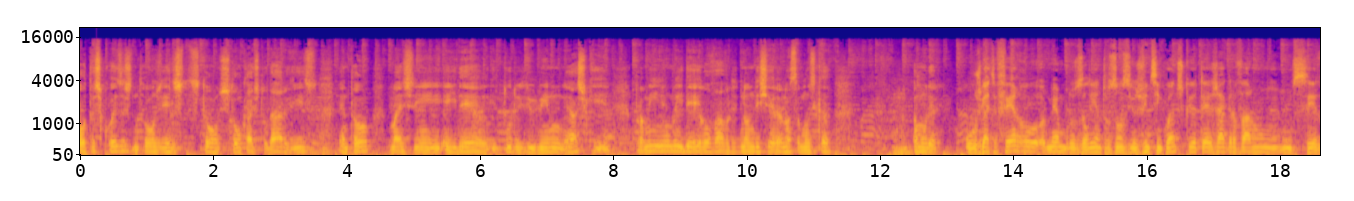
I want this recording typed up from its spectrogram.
outras coisas, então eles estão, estão cá a estudar isso, então, mas e, a ideia e tudo de eu acho que para mim é uma ideia louvável de não deixar a nossa música a morrer. Os Gaita Ferro, membros ali entre os 11 e os 25 anos, que até já gravaram um CD,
